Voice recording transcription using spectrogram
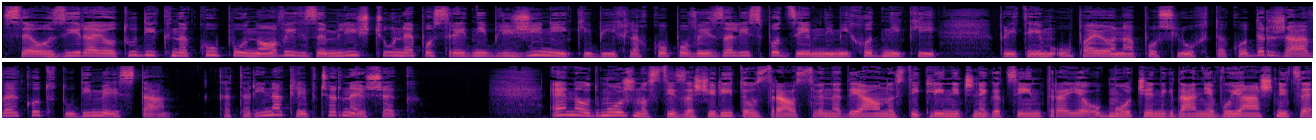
se ozirajo tudi k nakupu novih zemlišč v neposrednji bližini, ki bi jih lahko povezali s podzemnimi hodniki. Pri tem upajo na posluh tako države kot tudi mesta. Katarina Klepčernejšek. Ena od možnosti za širitev zdravstvene dejavnosti kliničnega centra je območje nekdanje vojašnice,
